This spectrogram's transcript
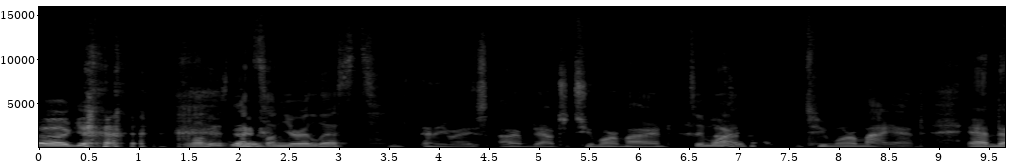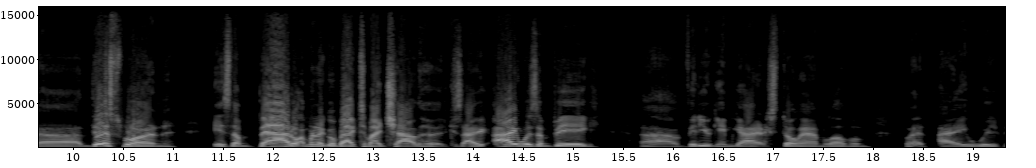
oh god. Well, who's next on your list? Anyways, I'm down to two more of mine. Two more. Uh, two more on my end. And uh, this one is a battle. I'm going to go back to my childhood because I, I was a big uh, video game guy. I still am, love them. But I would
